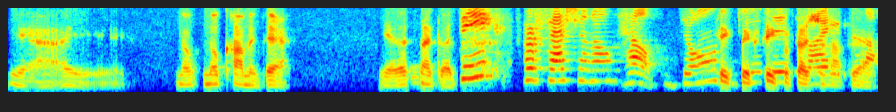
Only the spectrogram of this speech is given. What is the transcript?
Yeah, I no no comment there. Yeah, that's not good. Seek professional help. Don't seek, do seek this by help, yourself.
